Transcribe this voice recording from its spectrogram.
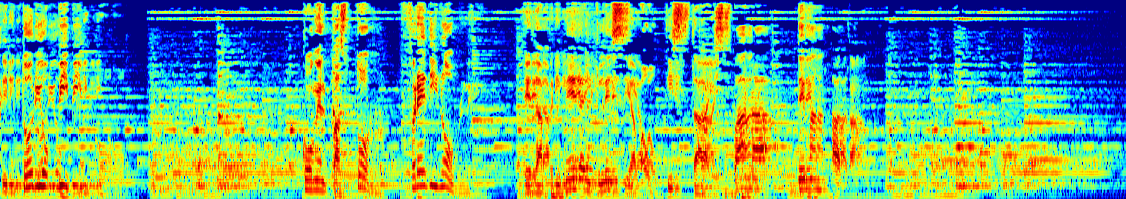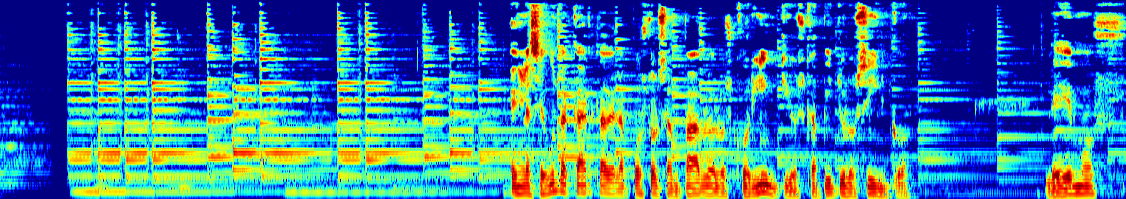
Escritorio Bíblico con el pastor Freddy Noble de la Primera Iglesia Bautista Hispana de Manhattan. En la segunda carta del apóstol San Pablo a los Corintios capítulo 5 leemos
